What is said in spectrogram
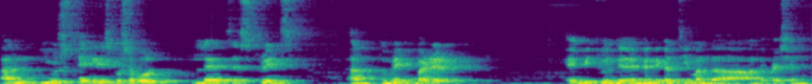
and use any disposable LED screens and to make barrier in between the medical team and the, and the patient.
